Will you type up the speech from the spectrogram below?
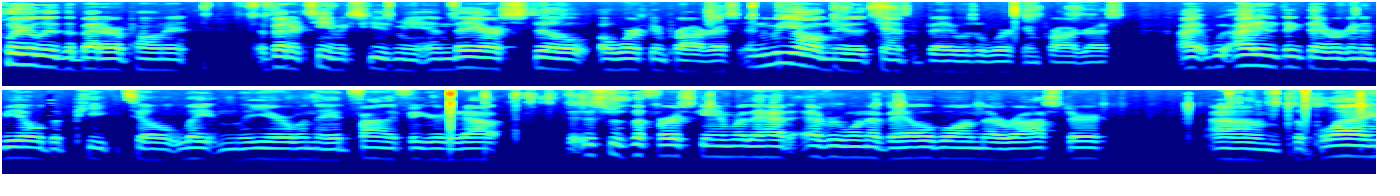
clearly the better opponent a better team, excuse me, and they are still a work in progress. And we all knew that Tampa Bay was a work in progress. I, I didn't think they were going to be able to peak till late in the year when they had finally figured it out. This was the first game where they had everyone available on their roster um, to play.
